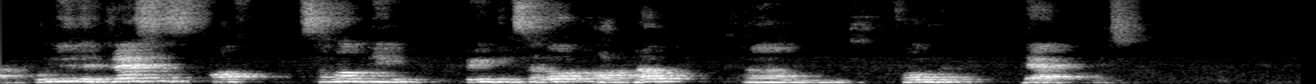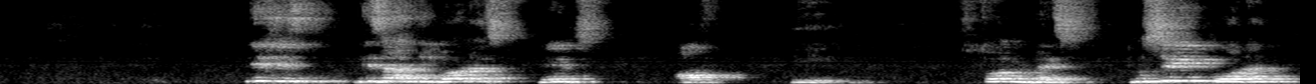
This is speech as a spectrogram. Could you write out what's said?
Uh, only the traces of some of the paintings alone are now um, found there. This is, these are the goddess names of the stone beds. Musri Kodan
